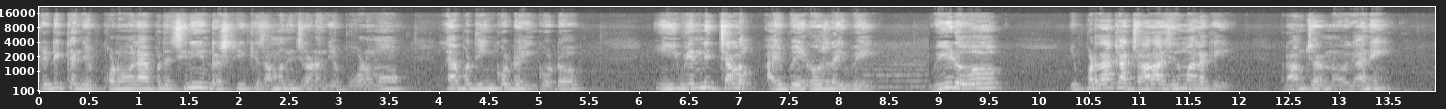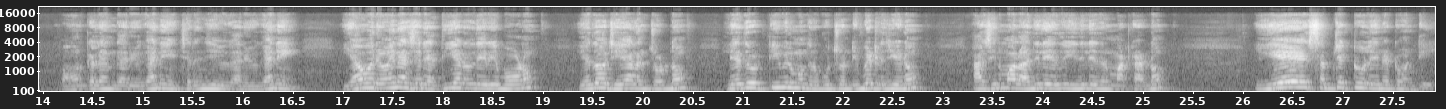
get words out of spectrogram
క్రిటిక్ అని చెప్పుకోవడమో లేకపోతే సినీ ఇండస్ట్రీకి సంబంధించిన అని చెప్పుకోవడమో లేకపోతే ఇంకోటో ఇంకోటో ఇవన్నీ చల్లవు అయిపోయి రోజులు అయిపోయి. వీడు ఇప్పటిదాకా చాలా సినిమాలకి రామ్ చరణ్ కానీ పవన్ కళ్యాణ్ గారివి కానీ చిరంజీవి గారివి కానీ ఎవరివైనా సరే థియేటర్లు తిరిగిపోవడం ఏదో చేయాలని చూడడం లేదు టీవీల ముందర కూర్చొని డిబేట్లు చేయడం ఆ సినిమాలో అది లేదు ఇది లేదని మాట్లాడడం ఏ సబ్జెక్టు లేనటువంటి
